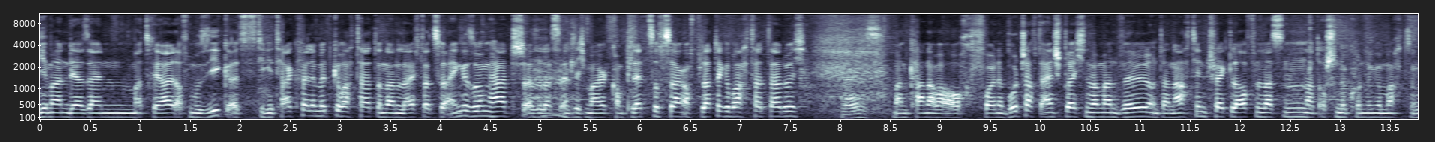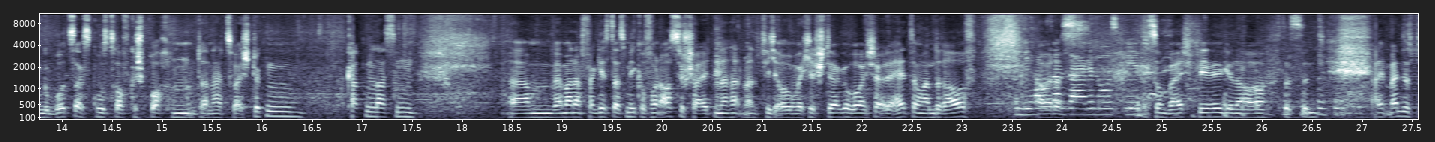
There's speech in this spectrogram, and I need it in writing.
jemanden, der sein Material auf Musik als Digitalquelle mitgebracht hat und dann live dazu eingesungen hat. Also das ah. endlich mal komplett sozusagen auf Platte gebracht hat dadurch. Nice. Man kann aber auch vorher eine Botschaft einsprechen, wenn man will und danach den Track laufen lassen. Hat auch schon eine Kunde gemacht, so einen Geburtstagsgruß drauf gesprochen und dann halt zwei Stücken cutten lassen. Ähm, wenn man dann vergisst, das Mikrofon auszuschalten, dann hat man natürlich auch irgendwelche Störgeräusche oder hätte man drauf. Wenn die Hausansage losgeht. Zum Beispiel, genau. Das sind, ich meine, das,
